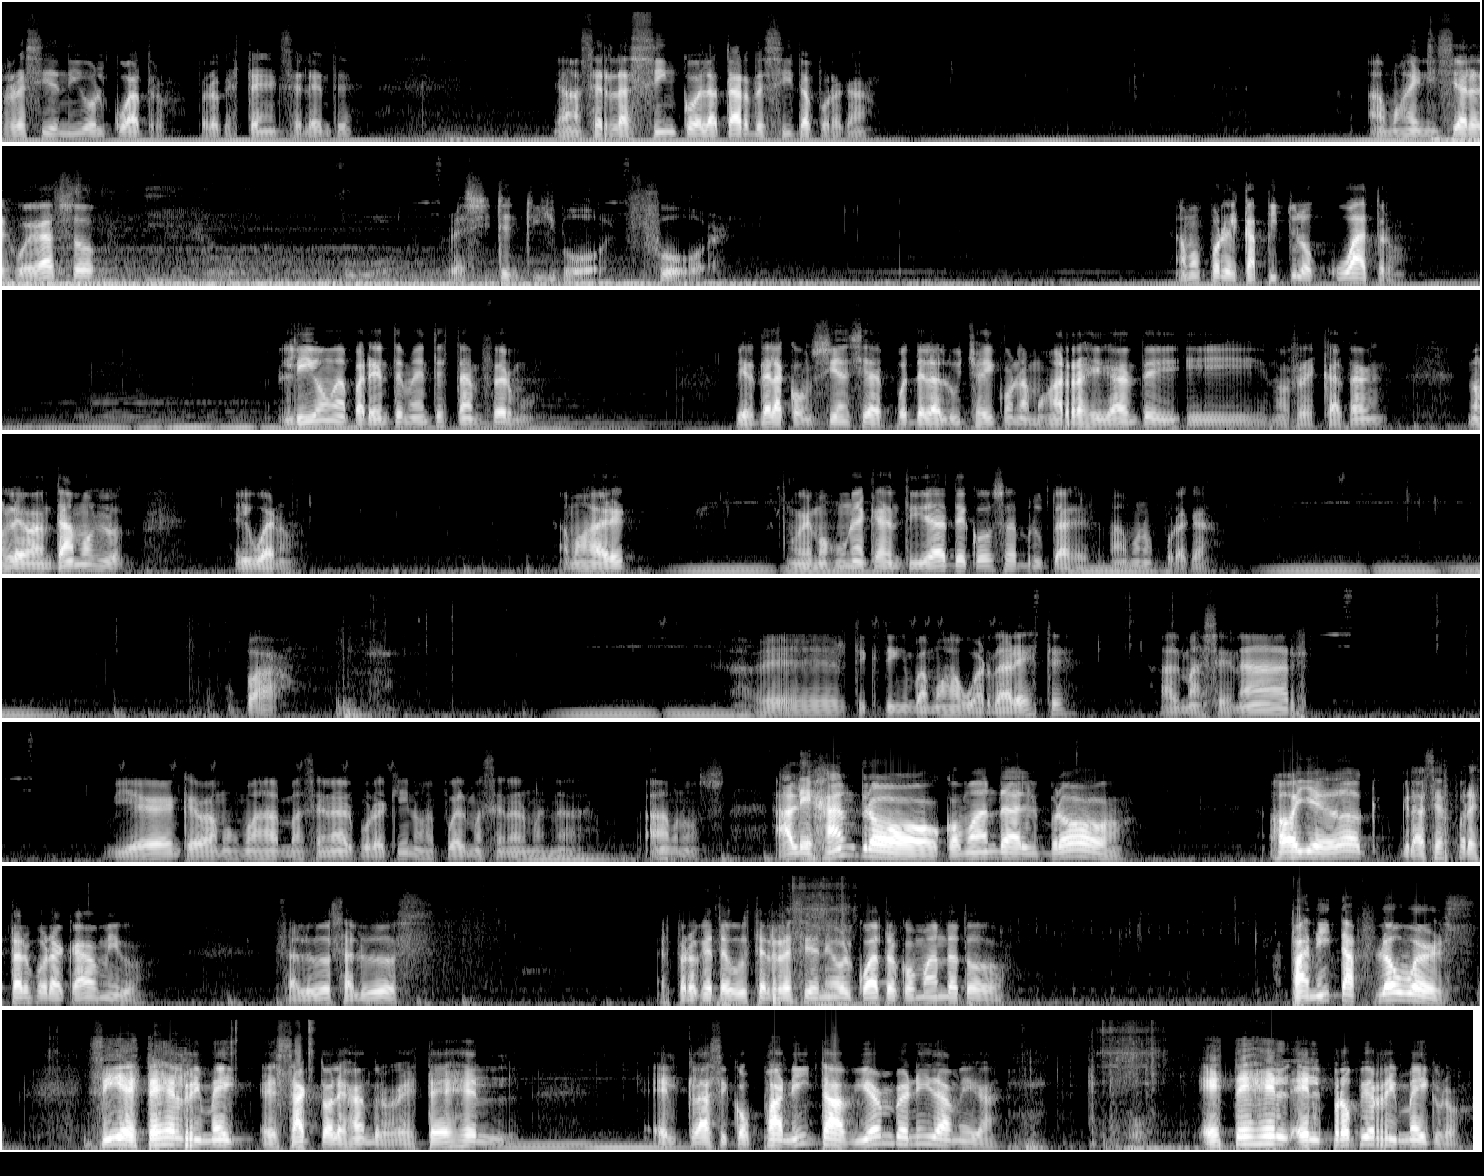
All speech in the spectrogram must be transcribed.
Resident Evil 4. Espero que estén excelentes. Ya van a ser las 5 de la tardecita por acá. Vamos a iniciar el juegazo. Resident Evil 4. Vamos por el capítulo 4. Leon aparentemente está enfermo. Pierde la conciencia después de la lucha ahí con la mojarra gigante y, nos rescatan. Nos levantamos y bueno. Vamos a ver. Vemos una cantidad de cosas brutales. Vámonos por acá. Upa. A ver, tic, tic, vamos a guardar este. Almacenar. Bien, que vamos más a almacenar por aquí. No se puede almacenar más nada. Vámonos. Alejandro, ¿cómo anda el bro? Oye, Doc, gracias por estar por acá, amigo. Saludos, saludos. Espero que te guste el Resident Evil 4. ¿Cómo anda todo? Panita Flowers. Sí, este es el remake. Exacto, Alejandro. Este es el, el clásico. Panita, bienvenida, amiga. Este es el, el propio remake, bro.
